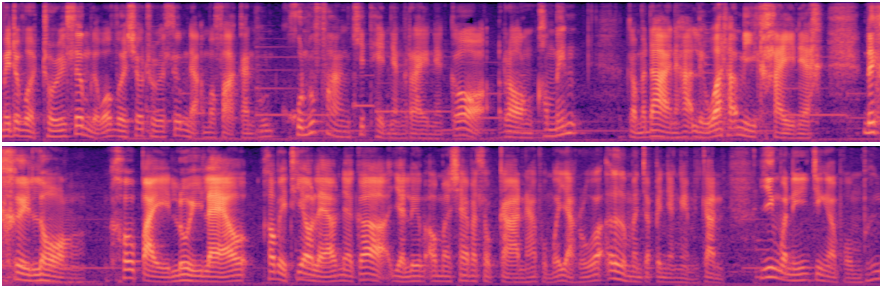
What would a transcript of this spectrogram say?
Metaverse Tourism หรือว่า Virtual Tourism เนี่ยเอามาฝากกันคุณผู้ฟังคิดเห็นอย่างไรเนี่ยก็ลองคอมเมนต์กันมาได้นะฮะ หรือว่าถ้ามีใครเนี่ยได้เคยลองเข้าไปลุยแล้วเข้าไปเที่ยวแล้วเนี่ยก็อย่าลืมเอามาแชร์ประสบการณ์นะครับผมก็อยากรู้ว่าเออมันจะเป็นยังไงเหมือนกัน ยิ่งวันนี้จริงอะผมเพิ่ง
